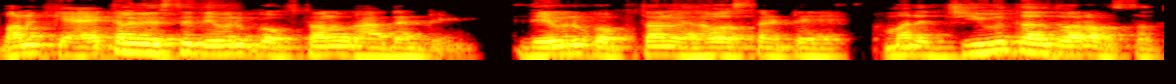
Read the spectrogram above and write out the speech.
మనం కేకలు వేస్తే దేవునికి గొప్పతనం రాదండి. దేవుని గొప్పతనం ఎలా వస్తుందంటే మన జీవితాల ద్వారా వస్తుంది.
